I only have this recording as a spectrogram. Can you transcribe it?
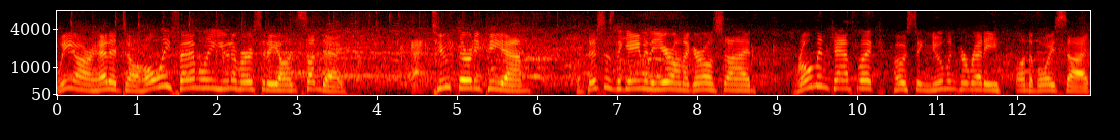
We are headed to Holy Family University on Sunday at 2:30 p.m. If this is the game of the year on the girls' side, Roman Catholic hosting Neumann Goretti on the boys' side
